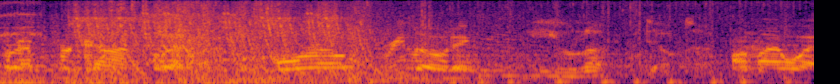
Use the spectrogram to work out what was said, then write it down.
Prep for conflict. Moro, reloading. Heal up, Delta. On my way.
